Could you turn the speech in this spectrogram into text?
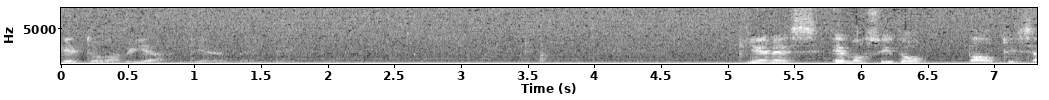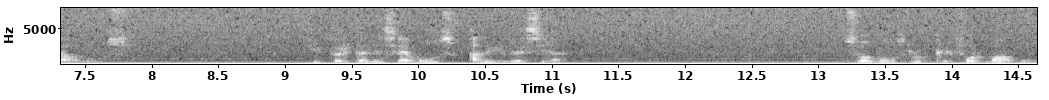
que todavía tiene en mente. Quienes hemos sido bautizados pertenecemos a la iglesia, somos los que formamos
